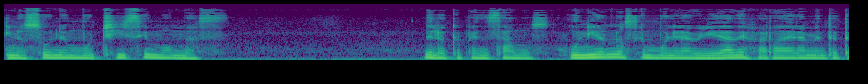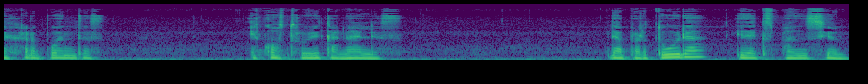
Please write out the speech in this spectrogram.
y nos une muchísimo más de lo que pensamos. Unirnos en vulnerabilidad es verdaderamente tejer puentes, es construir canales de apertura y de expansión.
